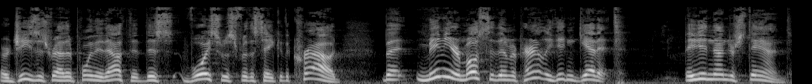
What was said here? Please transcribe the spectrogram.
or Jesus rather pointed out that this voice was for the sake of the crowd. But many or most of them apparently didn't get it. They didn't understand.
